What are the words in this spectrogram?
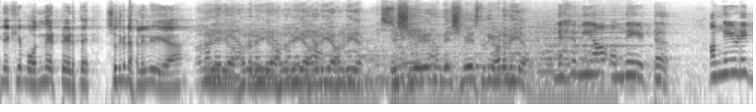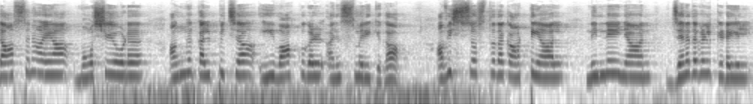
നെഹ്യം ഒന്ന് എട്ട് എടുത്ത് ശ്രുതികട്ടെ hallelujah hallelujah hallelujah hallelujah hallelujah hallelujah. യേശുവേ നന്ദി യേശുവേ ഹല്ലേലൂയ. നെഹമിയ ഒന്നേ എട്ട്. അങ്ങയുടെ ദാസനായ മോശയോട് അങ്ങ് കൽപ്പിച്ച ഈ വാക്കുകൾ അനുസ്മരിക്കുക. അവിശ്വസ്തത കാട്ടിയാൽ നിന്നെ ഞാൻ ജനതകൾക്കിടയിൽ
